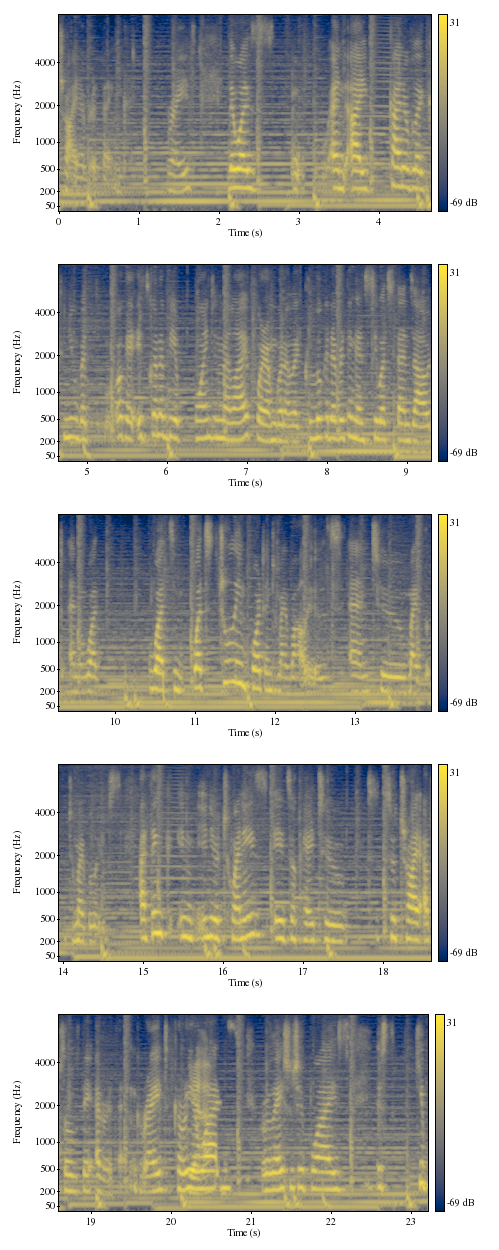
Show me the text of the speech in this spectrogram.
try everything, right? There was and I kind of like knew but okay, it's going to be a point in my life where I'm going to like look at everything and see what stands out and what what's what's truly important to my values and to my to my beliefs. I think in in your 20s it's okay to to, to try absolutely everything, right? Career wise, yeah. relationship wise, just keep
